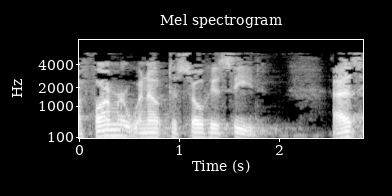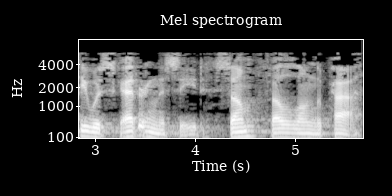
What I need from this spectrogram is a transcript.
A farmer went out to sow his seed. As he was scattering the seed, some fell along the path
